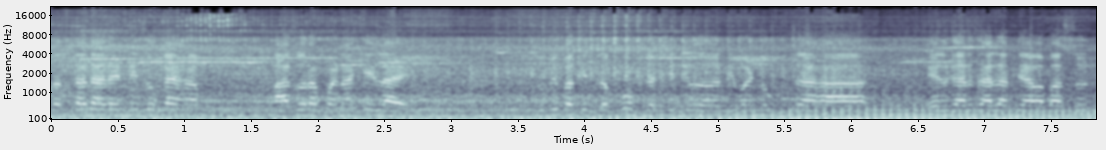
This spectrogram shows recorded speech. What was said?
सत्ताधाऱ्यांनी जो काय हा माजोरापणा केला आहे तुम्ही बघितलं खूप जशी निव निवडणुकीचा हा एल्गार झाला तेव्हापासून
